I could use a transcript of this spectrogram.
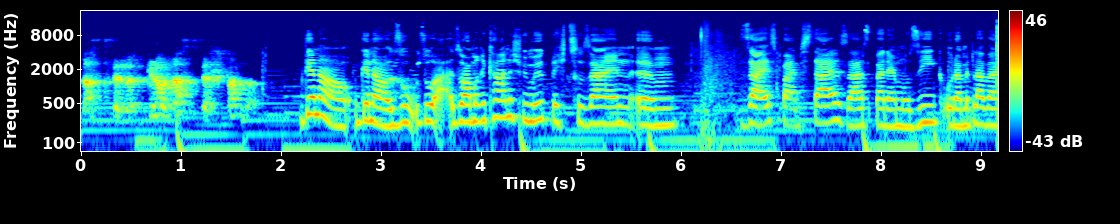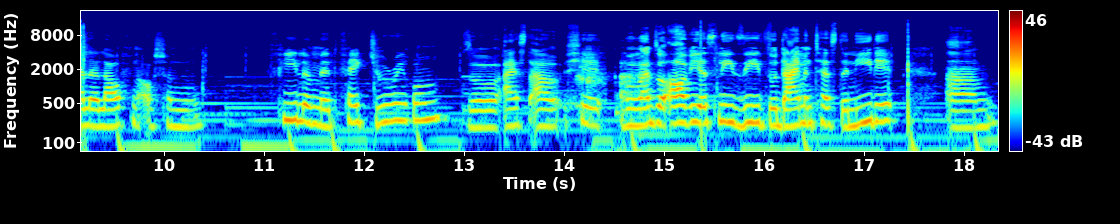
das ist der, genau das ist der Standard. Genau, genau, so, so, so amerikanisch wie möglich zu sein, ähm, sei es beim Style, sei es bei der Musik oder mittlerweile laufen auch schon viele mit Fake Jewelry rum, so iced out shit, wo man so obviously sieht, so Diamond Tester needed. Ähm,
